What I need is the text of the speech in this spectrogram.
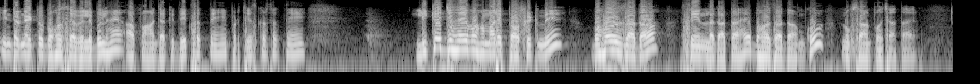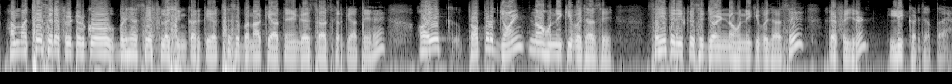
इंटरनेट पे बहुत से अवेलेबल हैं, आप वहाँ जाके देख सकते हैं, परचेज कर सकते हैं। लीकेज जो है वो हमारे प्रॉफिट में बहुत ज़्यादा सेन लगाता है, बहुत ज़्यादा हमको नुकसान पहुँचाता है। हम अच्छे से रेफ्रिजरेटर को बढ़िया से फ्लशिंग करके, अच्छे से बना के आते हैं, गैस चार्ज करके आते हैं और एक प्रॉपर जॉइंट ना होने की वजह से, सही तरीके से जॉइंट ना होने की वजह से रेफ्रिजरेंट लीक कर जाता है।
